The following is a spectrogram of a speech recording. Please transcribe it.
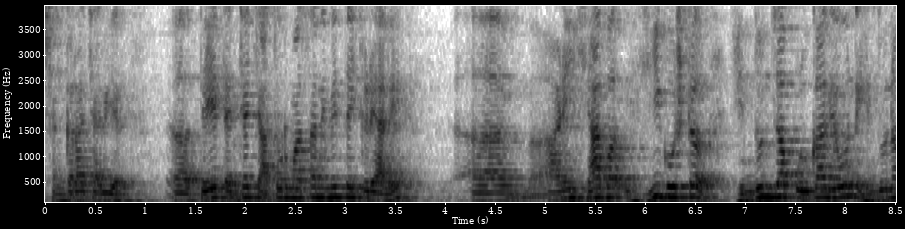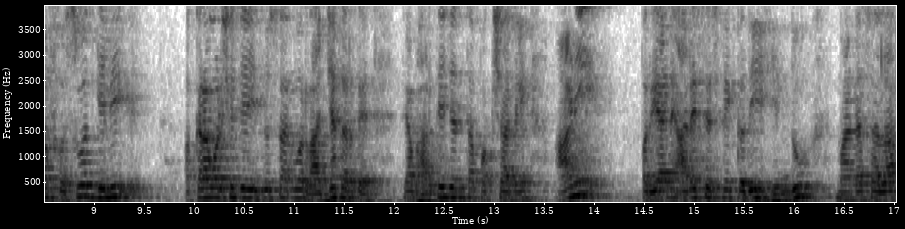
शंकराचार्य ते त्यांच्या चातुर्मासानिमित्त इकडे आले. आणि ह्या ब ही गोष्ट हिंदूंचा पुळका घेऊन हिंदूंना फसवत गेली. अकरा वर्ष जे हिंदुस्थानवर राज्य करत आहेत त्या भारतीय जनता पक्षाने. आणि पर्यायाने आर एस एसने कधी हिंदू मानसाला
